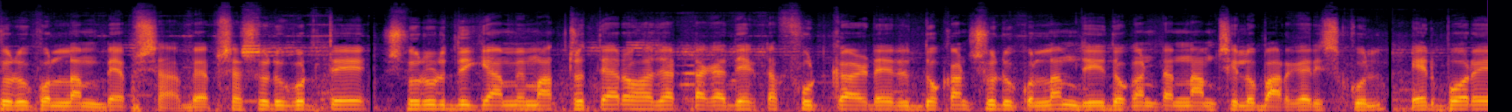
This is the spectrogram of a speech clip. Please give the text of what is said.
শুরু করলাম ব্যবসা। ব্যবসা শুরু করতে শুরুর দিকে আমি মাত্র তেরো হাজার টাকা দিয়ে একটা ফুড কার্ডের দোকান শুরু করলাম, যেই দোকানটার নাম ছিল বার্গার স্কুল। এরপরে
